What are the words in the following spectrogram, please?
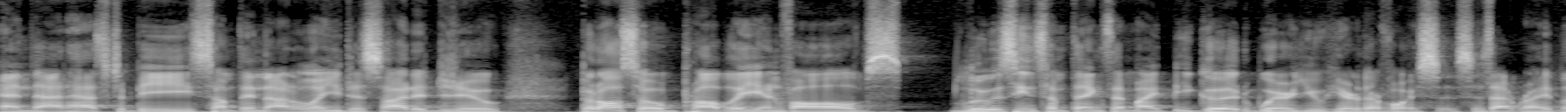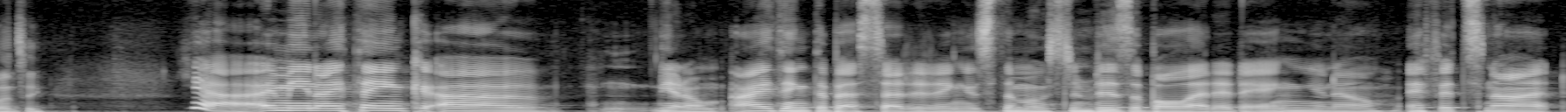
And that has to be something not only you decided to do, but also probably involves losing some things that might be good where you hear their voices. Is that right, Lindsay? Yeah, I mean, I think uh, you know, I think the best editing is the most invisible editing. You know, if it's not,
